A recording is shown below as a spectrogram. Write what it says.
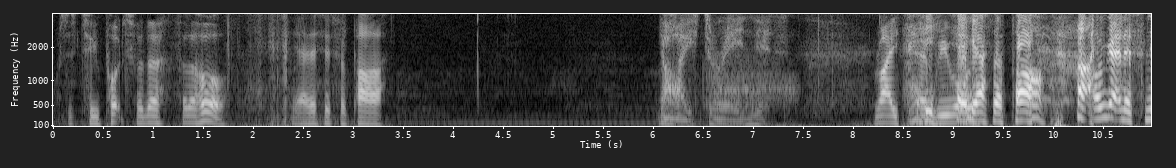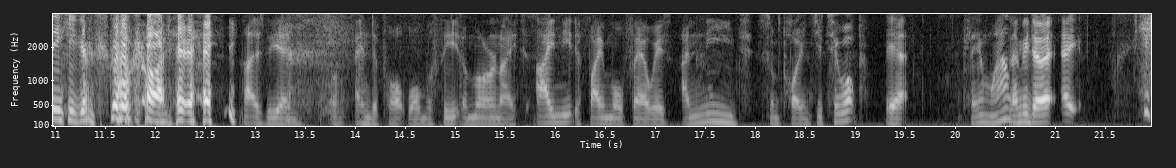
What's this two putts for the for the hole? Yeah, this is for par. Oh, he's drained it. Right, everyone. that's a par. I'm getting a sneaky good scorecard here. eh? That is the end of end of part one. We'll see you tomorrow night. I need to find more fairways. I need some points. You're two up. yeah, Playing well. let me do it. Hey.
